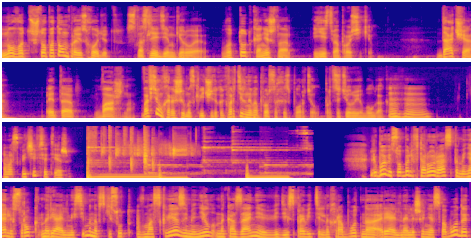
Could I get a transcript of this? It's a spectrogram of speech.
Но вот что потом происходит с наследием героя? Вот тут, конечно, есть вопросики. Дача – это важно. Во всем хороши москвичи, только квартирный вопрос их испортил, процитирую я Булгакова. Мгм. А москвичи все те же. Любовь Соболь второй раз поменяли срок на реальный. Симоновский суд в Москве заменил наказание в виде исправительных работ на реальное лишение свободы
